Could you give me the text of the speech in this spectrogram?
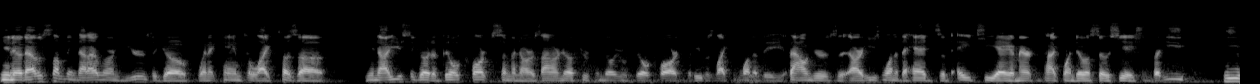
You know that was something that I learned years ago when it came to like because uh you know, I used to go to Bill Clark seminars. I don't know if you're familiar with Bill Clark, but he was like one of the founders, or he's one of the heads of ATA, American Taekwondo Association. But he he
